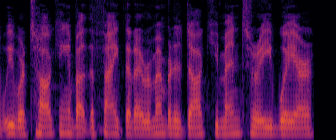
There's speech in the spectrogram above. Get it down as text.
we were talking about the fact that I remembered a documentary where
